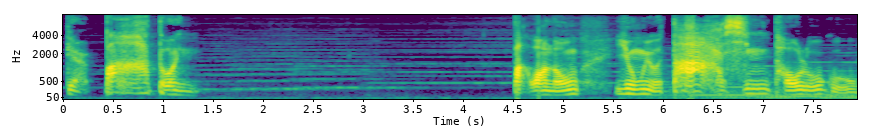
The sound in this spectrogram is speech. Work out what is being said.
点八吨，霸王龙拥有大型头颅骨，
